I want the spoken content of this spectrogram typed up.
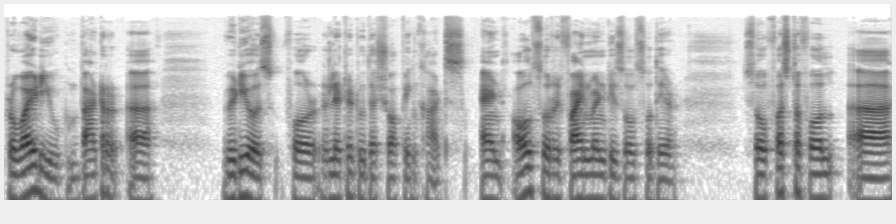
provide you better uh, videos for related to the shopping carts. And also refinement is also there. So first of all uh,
